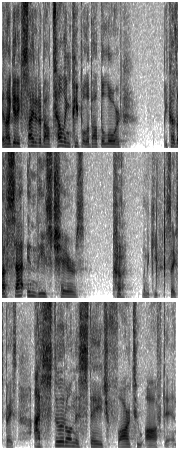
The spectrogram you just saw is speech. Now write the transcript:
and I get excited about telling people about the Lord because I've sat in these chairs. Let me keep safe space. I've stood on this stage far too often,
